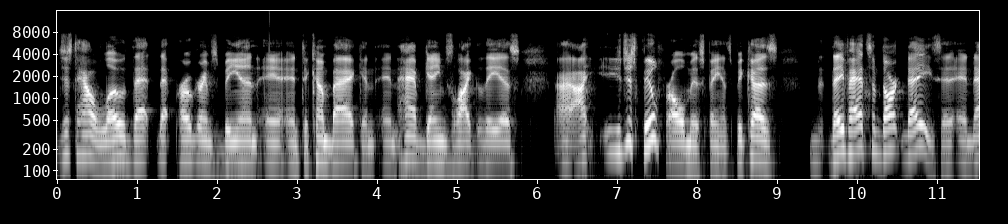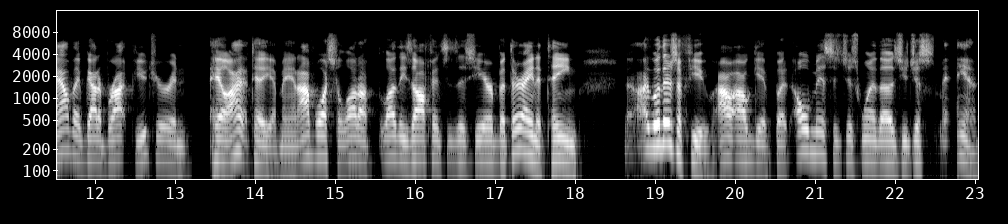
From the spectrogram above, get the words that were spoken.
just how low that that program's been, and, and to come back and and have games like this? I you just feel for Ole Miss fans because they've had some dark days, and, and now they've got a bright future, and hell, I tell you, man, I've watched a lot of a lot of these offenses this year, but there ain't a team. I, well, there's a few I'll, I'll, give, but Ole Miss is just one of those. You just man,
